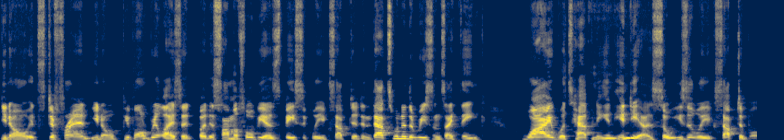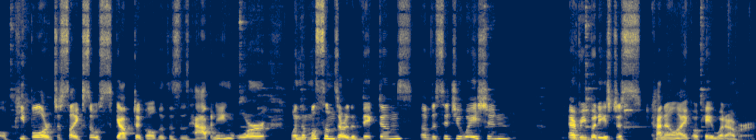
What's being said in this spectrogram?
you know it's different you know people don't realize it but islamophobia is basically accepted. And that's one of the reasons i think why what's happening in India is so easily acceptable. People are just like so skeptical that this is happening. Or when the Muslims are the victims of a situation, everybody's just kind of like, okay, whatever.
